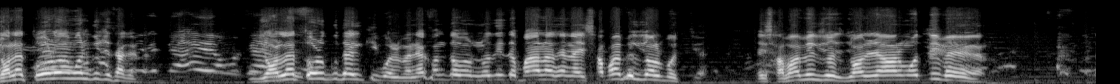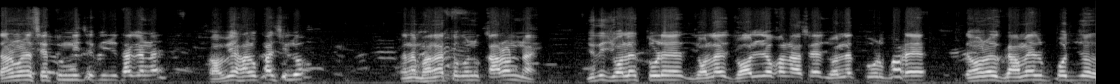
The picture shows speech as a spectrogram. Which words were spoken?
জলের তোড়ও এমন কিছু থাকে না। জলের তোড় কোথায় কি বলবেন? এখন তো নদীতে বান আসে না, এই স্বাভাবিক জল পড়ছে। এই স্বাভাবিক জল যাওয়ার মধ্যেই ভেঙে গেল। তার মানে সেতুর নিচে কিছু থাকে না, সবই হালকা ছিল। মানে ভাঙার তো কোনো কারণ নাই। যদি জলের তোড়ে, জলে জল যখন আসে, জলের তোড় বাড়ে, তখন ওই গ্রামের পর্যন্ত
